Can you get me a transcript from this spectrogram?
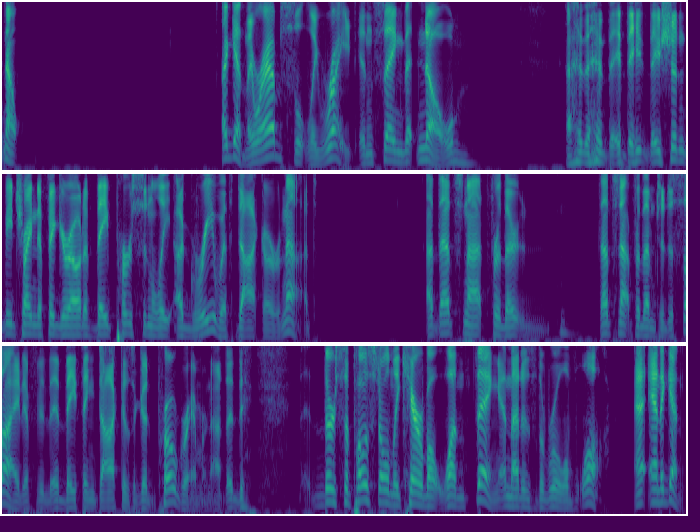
Now, again, they were absolutely right in saying that no, they, they, they shouldn't be trying to figure out if they personally agree with DACA or not. Uh, that's not for their that's not for them to decide if they think DACA is a good program or not. They're supposed to only care about one thing, and that is the rule of law. And again,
